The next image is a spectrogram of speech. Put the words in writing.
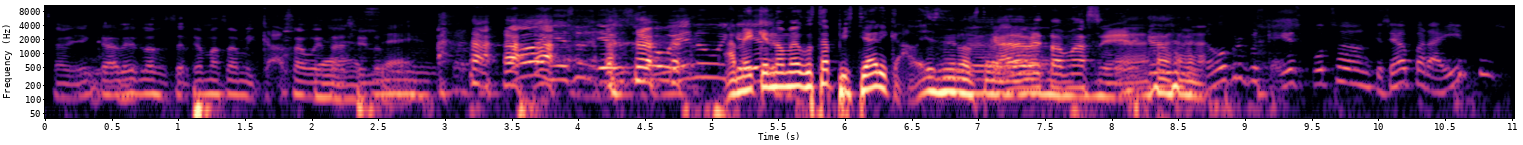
Está bien, cada vez los acercan más a mi casa, güey. Ya está chilo. sé. Ay, eso, eso es lo bueno, güey. A mí que haya- no me gusta pistear y cada vez me los traigo. Cada vez está más cerca, güey. No, pero pues que haya spots aunque sea para ir, pues.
